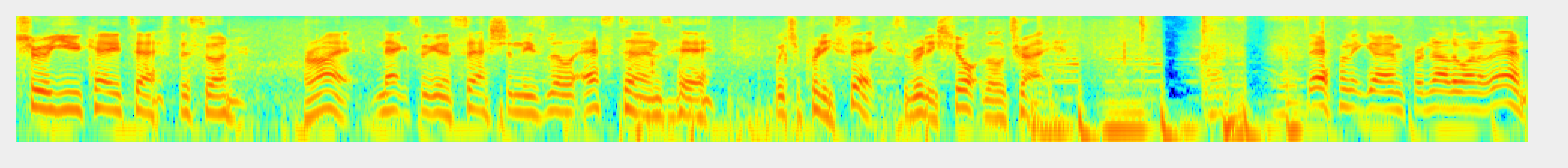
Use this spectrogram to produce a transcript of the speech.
true UK test, this one. All right, next we're gonna session these little S-turns here, which are pretty sick. It's a really short little track. Definitely going for another one of them.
